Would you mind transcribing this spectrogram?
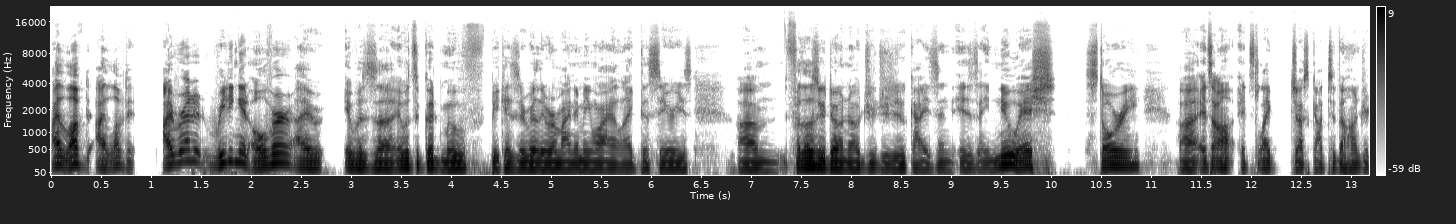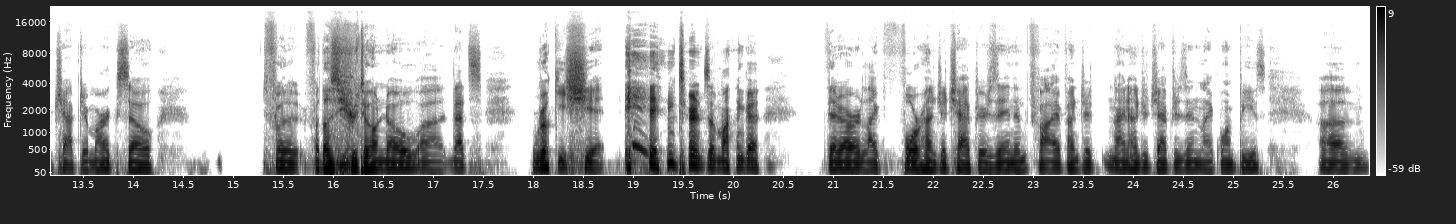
I loved I loved it. I read it reading it over. I it was uh, it was a good move because it really reminded me why I like this series. Um, for those who don't know, Jujutsu Kaisen is a newish story. Uh, it's uh, it's like just got to the hundred chapter mark. So for for those who don't know, uh, that's rookie shit in terms of manga that are like 400 chapters in and 500 900 chapters in like One Piece. Um,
